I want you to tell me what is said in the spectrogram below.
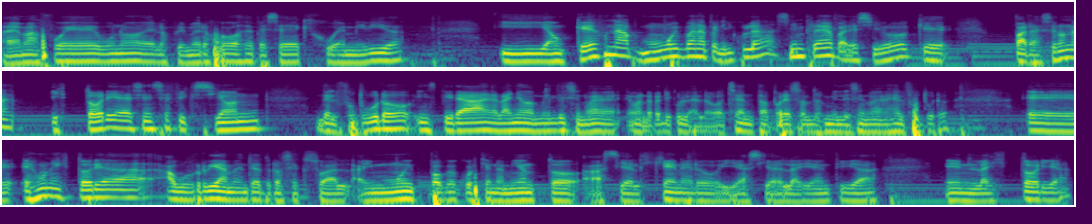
Además fue uno de los primeros juegos de PC que jugué en mi vida. Y aunque es una muy buena película, siempre me pareció que para hacer una historia de ciencia ficción del futuro inspirada en el año 2019, es una película de los 80, por eso el 2019 es el futuro. Eh, es una historia aburridamente heterosexual, hay muy poco cuestionamiento hacia el género y hacia la identidad en la historia,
